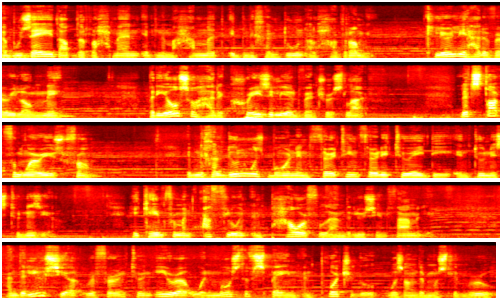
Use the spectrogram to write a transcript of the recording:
Abu Zayd Abd al-Rahman ibn Muhammad ibn Khaldun al-Hadrami clearly had a very long name, but he also had a crazily adventurous life. Let's start from where he was from. Ibn Khaldun was born in 1332 AD in Tunis, Tunisia. He came from an affluent and powerful Andalusian family. Andalusia referring to an era when most of Spain and Portugal was under Muslim rule.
